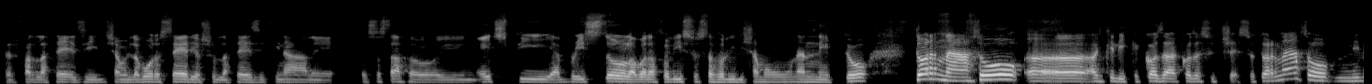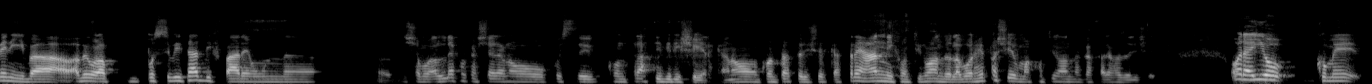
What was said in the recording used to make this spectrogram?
per fare la tesi, diciamo il lavoro serio sulla tesi finale e sono stato in HP a Bristol, ho lavorato lì, sono stato lì diciamo un annetto. Tornato, eh, anche lì che cosa, cosa è successo? Tornato mi veniva, avevo la possibilità di fare un diciamo, all'epoca c'erano questi contratti di ricerca, no? un contratto di ricerca a tre anni, continuando il lavoro che facevo, ma continuando anche a fare cose di ricerca. Ora io, come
